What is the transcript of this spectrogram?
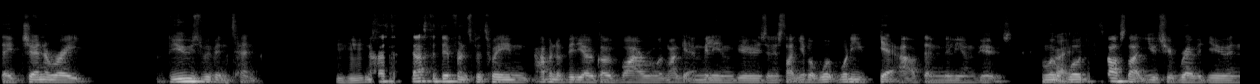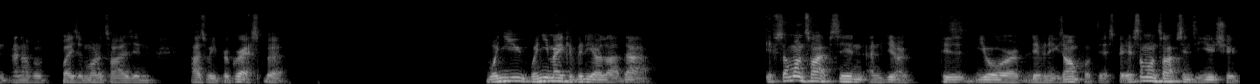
they generate views with intent. Mhm. Now, That's, that's the difference between having a video go viral, it might get a million views, and it's like, yeah, but what, what do you get out of them million views? And we'll, Right. we'll discuss like YouTube revenue and, and other ways of monetizing as we progress. But when you when you make a video like that, if someone types in, and you know, this is you're living example of this, but if someone types into YouTube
